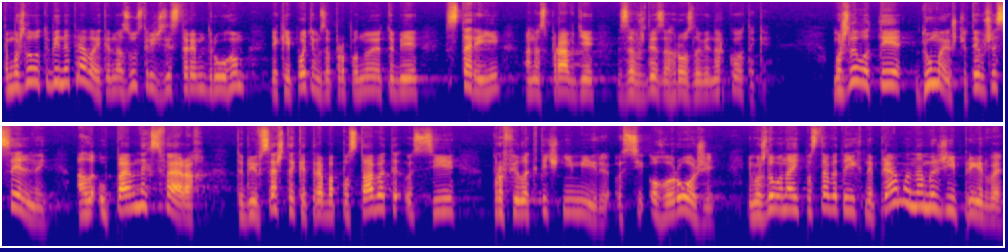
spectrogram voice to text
то можливо тобі не треба йти на зустріч зі старим другом, який потім запропонує тобі старі, а насправді завжди загрозливі наркотики. Можливо, ти думаєш, що ти вже сильний, але у певних сферах тобі все ж таки треба поставити ось ці профілактичні міри, ось ці огорожі. І, можливо, навіть поставити їх не прямо на межі прірви,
